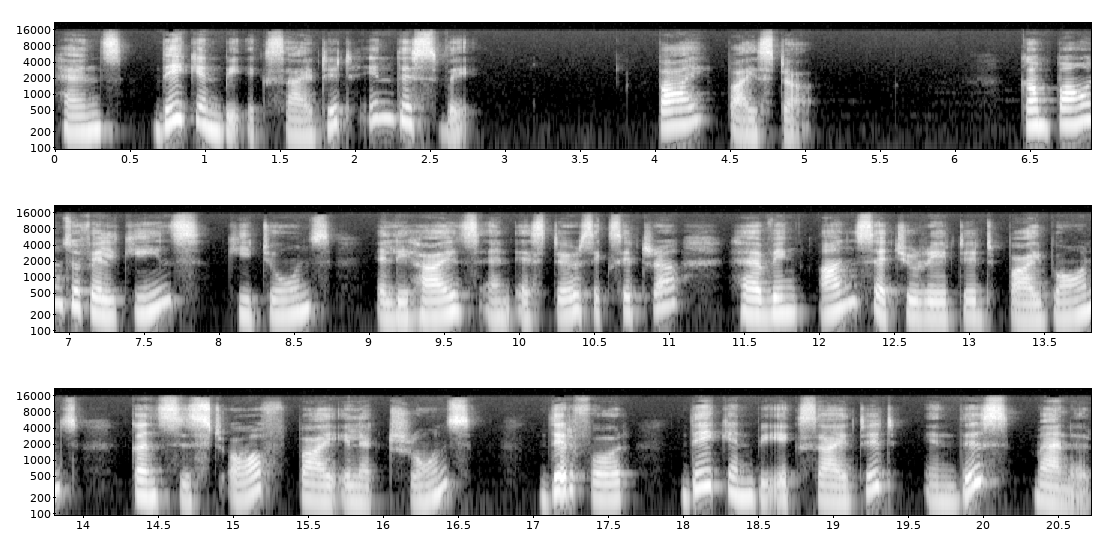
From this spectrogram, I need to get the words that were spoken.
hence they can be excited in this way. Pi pi star. Compounds of alkenes, ketones, aldehydes and esters etc. having unsaturated pi bonds consist of pi electrons. Therefore, they can be excited in this manner.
